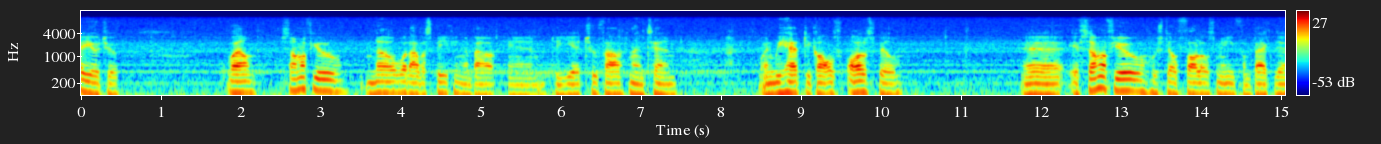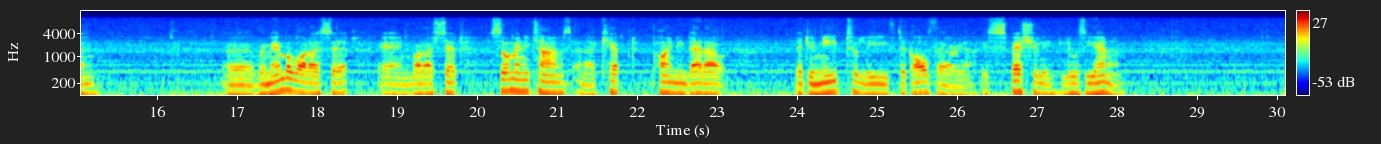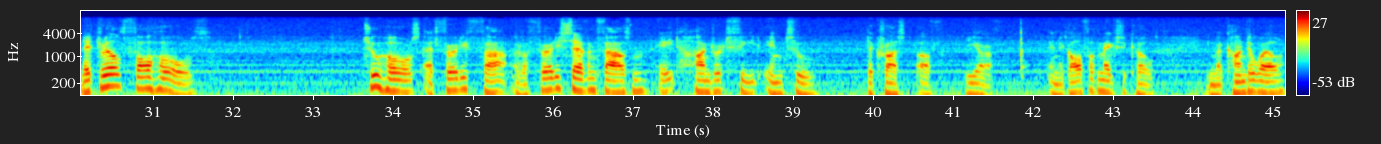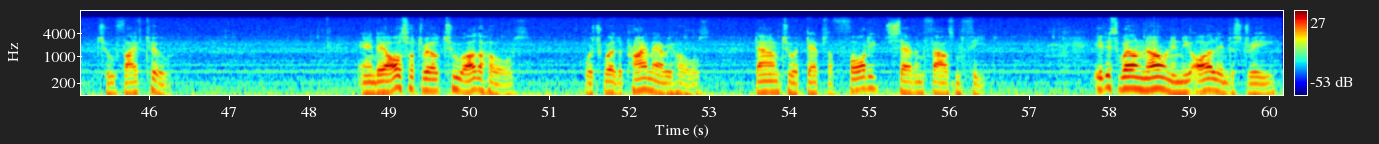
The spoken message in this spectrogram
Hey YouTube. Well, some of you know what I was speaking about in the year 2010 when we had the Gulf oil spill. Uh, if some of you who still follows me from back then uh, remember what I said and what I said so many times and I kept pointing that out that you need to leave the Gulf area, especially Louisiana. They drilled four holes, two holes at 30 uh, 37,800 feet into the crust of the earth in the Gulf of Mexico in Macondo Well 252. And they also drilled two other holes, which were the primary holes, down to a depth of 47,000 feet. It is well known in the oil industry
